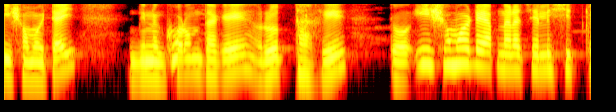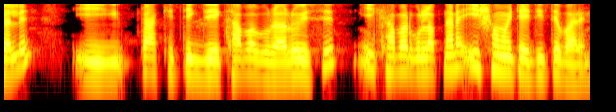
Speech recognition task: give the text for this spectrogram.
এই সময়টাই। দিনে গরম থাকে, রোদ থাকে তো এই সময়টায় আপনারা চাইলে শীতকালে এই প্রাকৃতিক যে খাবারগুলো রয়েছে, এই খাবারগুলো আপনারা এই সময়টাই দিতে পারেন।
